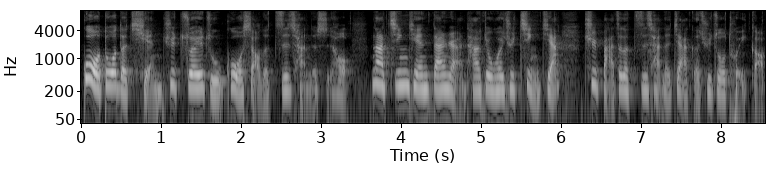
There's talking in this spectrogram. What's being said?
过多的钱去追逐过少的资产的时候。那今天当然他就会去竞价，去把这个资产的价格去做推高，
